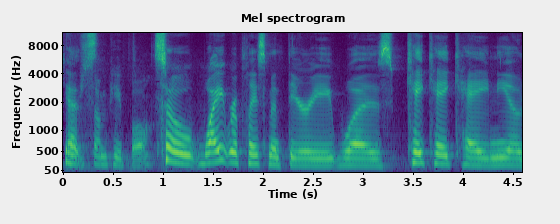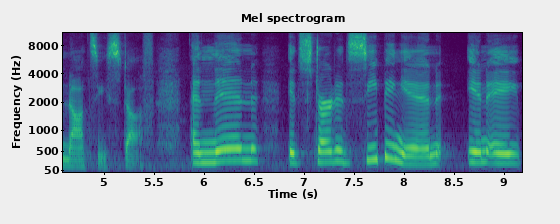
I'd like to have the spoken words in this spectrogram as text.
yes. for some people. So, white replacement theory was KKK neo Nazi stuff. And then it started seeping in in a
